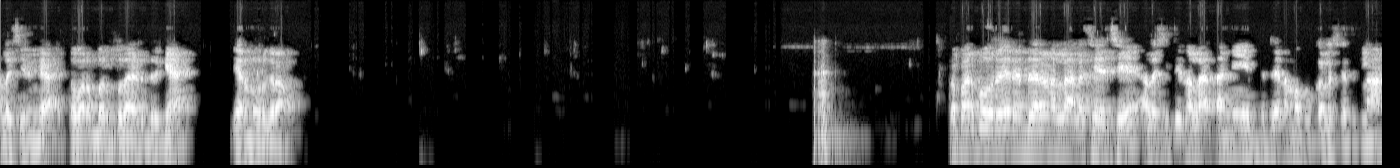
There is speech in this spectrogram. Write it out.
அலசிடுங்க. துவரம் பருப்பு தான் எடுத்திருக்கேன். இரநூறு கிராம். இப்போ பருப்பு ஒரு ரெண்டு தடவை நல்லா அலசியாச்சு. அலசிட்டு நல்லா தண்ணி எடுத்துட்டு நம்ம குக்கரில் சேர்த்துக்கலாம்.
